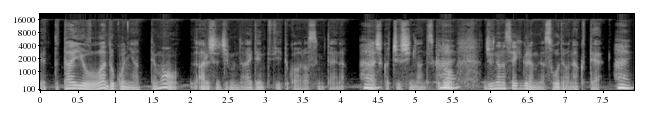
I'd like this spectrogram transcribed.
えっと、太陽はどこにあってもある種自分のアイデンティティとかを表すみたいなはい。解釈が中心なんですけど、はい、17世紀ぐらいまではそうではなくて。はい、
